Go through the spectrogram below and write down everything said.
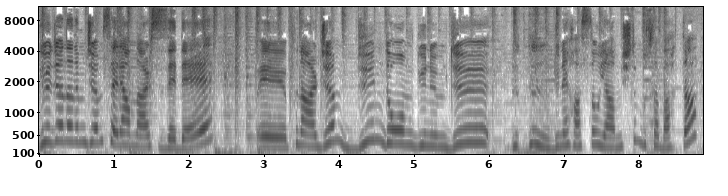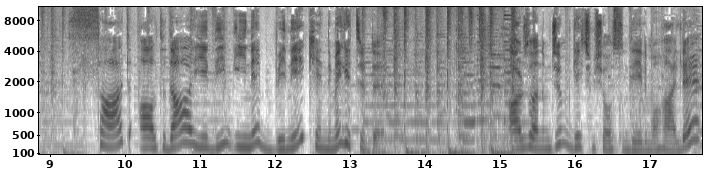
Gülcan Hanımcığım selamlar size de. Ee, Pınar'cığım dün doğum günümdü. Düne hasta uyanmıştım bu sabahta. Saat 6'da yediğim iğne beni kendime getirdi. Arzu Hanımcığım geçmiş olsun diyelim o halde.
